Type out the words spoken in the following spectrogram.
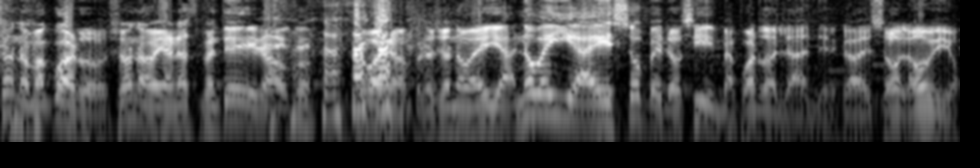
Yo no me acuerdo, yo no veía nada, mentira. Pero bueno, pero yo no veía, no veía eso, pero sí me acuerdo de la, del Clave del Sol, obvio.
